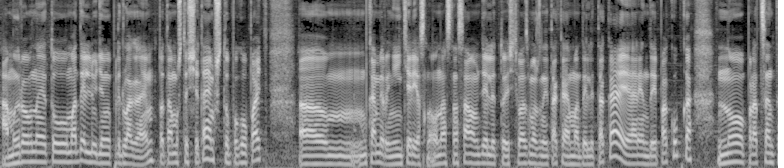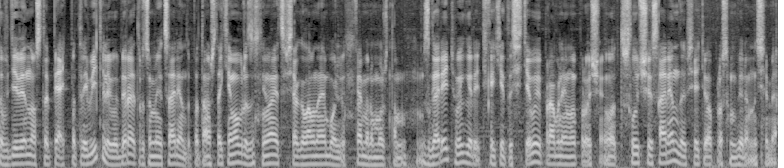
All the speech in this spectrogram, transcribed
А мы ровно эту модель людям и предлагаем, потому что считаем, что покупать э, камеры неинтересно. У нас на самом деле, то есть, возможно, и такая модель, и такая, и аренда, и покупка, но процентов 95 потребителей выбирают, разумеется, аренду, потому что таким образом снимается вся головная боль. Камера может там сгореть, выгореть, какие-то сетевые проблемы и прочее. Вот в случае с арендой все эти вопросы мы берем на себя.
